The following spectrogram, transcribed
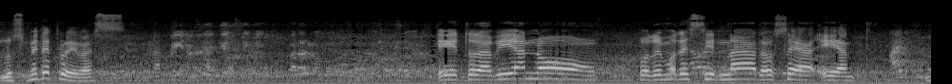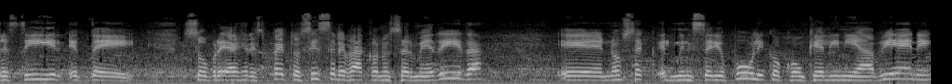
los de pruebas eh, todavía no podemos decir nada, o sea, eh, decir este, sobre el respeto, sí se le va a conocer medida, eh, no sé el Ministerio Público con qué línea viene,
